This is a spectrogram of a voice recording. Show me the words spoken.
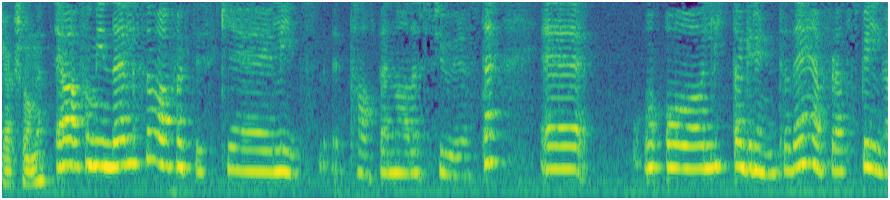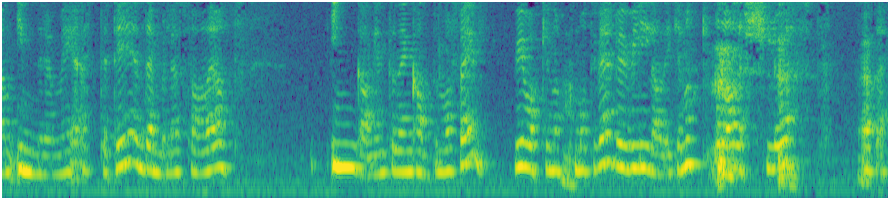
reaksjoner? Ja, for min del så var faktisk eh, Leeds-tapet noe av det sureste. Eh, og, og litt av grunnen til det er fordi at spillerne innrømmer i ettertid Dembélé sa det, at inngangen til den kampen var feil. Vi var ikke nok motivert. Vi ville det ikke nok. Og da er det sløvt. Synes jeg.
